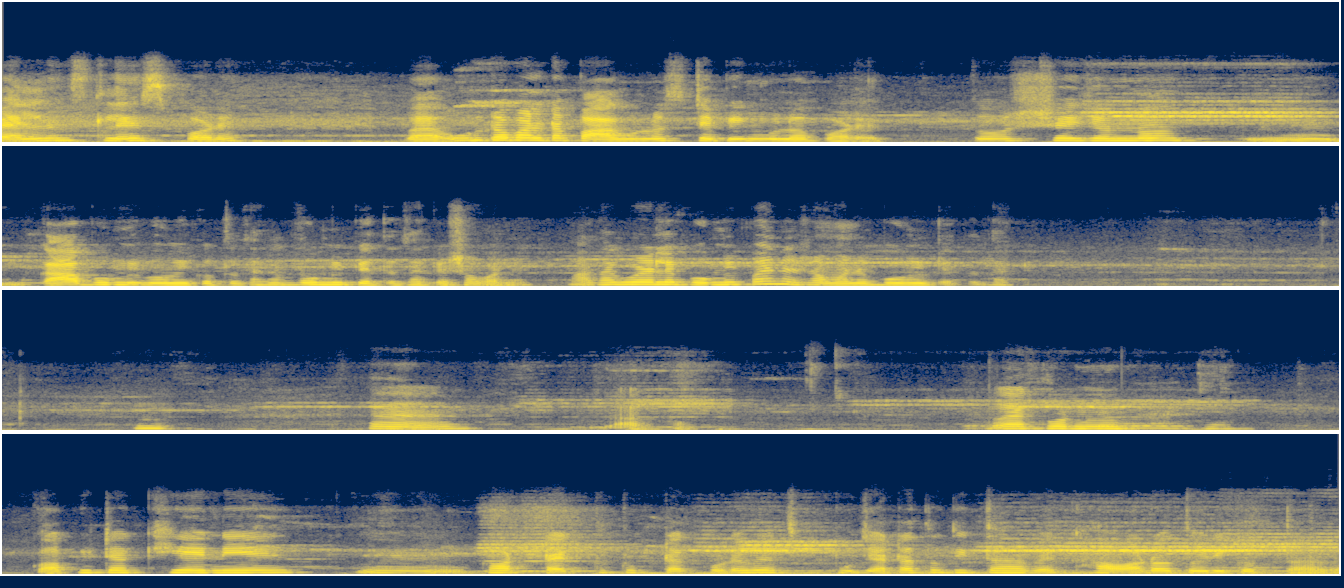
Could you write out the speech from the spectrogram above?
ব্যালেন্সলেস পড়ে বা উল্টো পাল্টা পাগুলো স্টেপিংগুলো পড়ে। তো সেই জন্য গা বমি বমি করতে থাকে বমি পেতে থাকে সমানে। মাথা ঘোরালে বমি পায় না সমানে বমি পেতে থাকে। হ্যাঁ তো এখন কফিটা খেয়ে নিয়ে ঘরটা একটু টুকটাক করে হয়েছে। পূজাটা তো দিতে হবে খাওয়ারও তৈরি করতে হবে।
